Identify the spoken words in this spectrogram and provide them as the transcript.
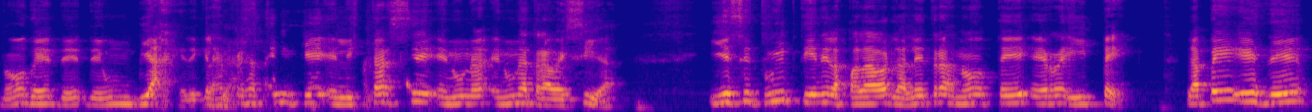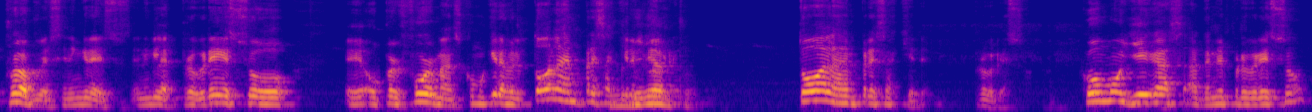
¿no? de, un viaje, de que las empresas tienen que enlistarse en una, en una travesía. Y ese trip tiene las palabras, las letras, ¿no? T, R, I, P. La P es de progress en inglés, en inglés, progreso, eh, o performance, como quieras ver. Todas las empresas quieren progreso. Todas las empresas quieren progreso. ¿Cómo llegas a tener progreso?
